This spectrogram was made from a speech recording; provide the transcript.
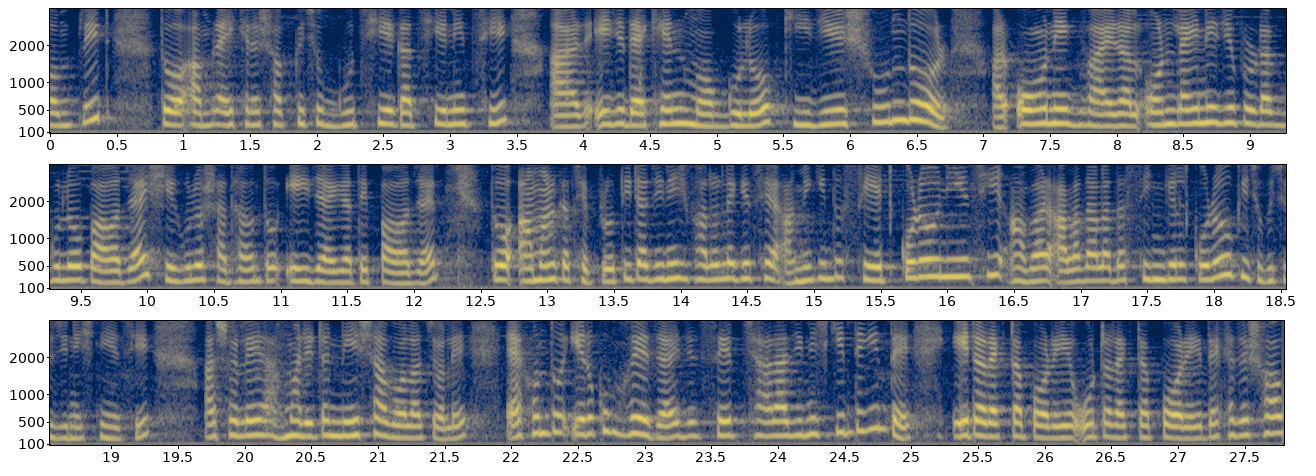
কমপ্লিট তো আমরা এখানে সব কিছু গুছিয়ে গাছিয়ে নিচ্ছি। আর এই যে দেখেন মগগুলো কি যে সুন্দর। আর অনেক ভাইরাল। অনলাইনে যে প্রোডাক্টগুলো পাওয়া যায়, সেগুলো সাধারণত এই জায়গাতে পাওয়া যায়। তো আমার কাছে প্রতিটা জিনিস ভালো লেগেছে। আমি কিন্তু সেট করেও নিয়েছি, আবার আলাদা আলাদা সিঙ্গেল করেও কিছু কিছু জিনিস নিয়েছি। আসলে আমার এটা নেশা বলা চলে। এখন তো এরকম হয়ে যায় যে সেট ছাড়া জিনিস কিনতে কিনতে এটার একটা পরে, ওটার একটা পরে, দেখা যায় সব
